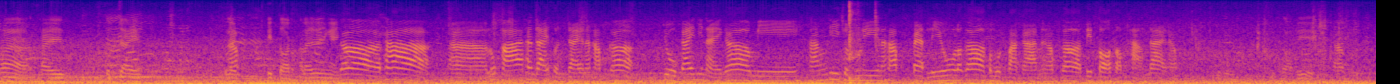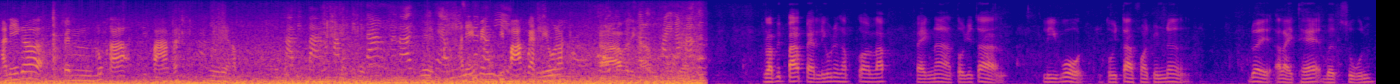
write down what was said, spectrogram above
โอเคไหมถ้าใครสนใจครับ ติดต่ออะไรได้ยังไง ก็ถ้าอ่าลูกค้าท่านใดสนใจนะครับ ก็อยู่ใกล้ที่ไหนก็มีทั้งที่ชลบุรีนะครับแปดริ้วแล้วก็สมุทรปราการนะครับ ก็ติดต่อสอบถามได้นะครับต่อที่ครับ อันนี้ก็เป็นลูกค้าที่ปาร์คนะนี่ครับลูกค้าพี่ปาร์คนะคะมาติดตั้งนะคะอยู่นี่แถวนี้อันนี้เป็นที่ปาร์คแปดริ้วนะ ครับสวัสดีครับไทยนะคะสำหรับพี่ปาร์คแปดริ้วนะครับ ก็รับแปลงหน้าโตโยต้า รีโวโตโยต้าฟอร์จูเนอร์ด้วยอะไหล่แท้เบิกศูนย์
